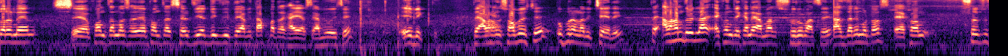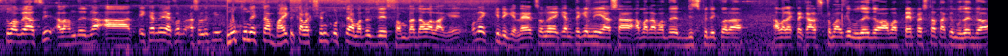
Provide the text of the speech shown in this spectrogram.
ধরনের পঞ্চান্ন পঞ্চাশ সেলসিয়াস ডিগ্রিতে আমি তাপমাত্রা খাই আসছি। আমি হয়েছে এই ব্যক্তি। তাই আলহামদুলিল্লাহ সব হচ্ছে উপরালার ইচ্ছে এরই। তাই আলহামদুলিল্লাহ এখন যেখানে আমার শোরুম আছে রাজধানী মোটরস এখন সুস্থভাবে আছি আলহামদুলিল্লাহ। আর এখানে এখন আসলে কি নতুন একটা বাইক কালেকশন করতে আমাদের যে শ্রমটা দেওয়া লাগে অনেক কেটে গেলে এখান থেকে নিয়ে আসা আবার আমাদের ডিসপ্লে করা আবার একটা কাস্টমারকে বুঝাই দেওয়া আবার পেপারসটা তাকে বুঝাই দেওয়া।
